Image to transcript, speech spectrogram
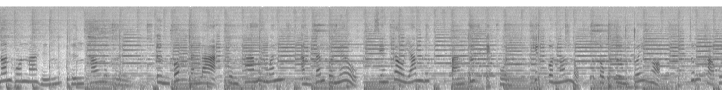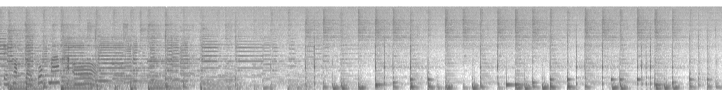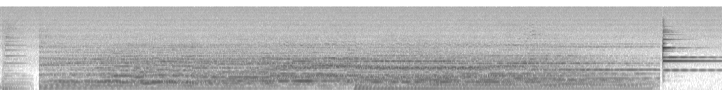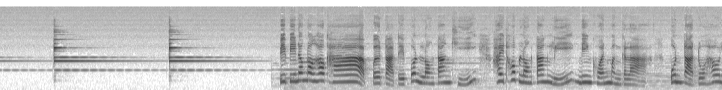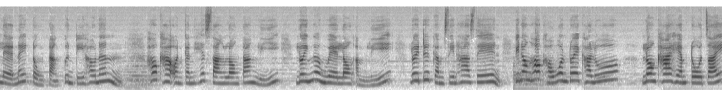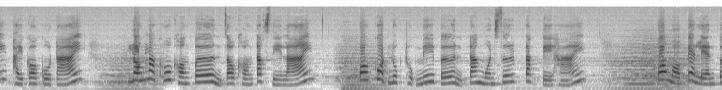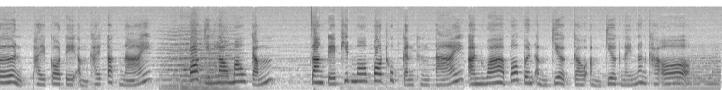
นอนฮนมาหึง ถึงเท้าลูกหึงตื่นปกกันละกลุ่มทามือวันอ่ำจันเปิ้นเย้า เสียงเก้าย้ำลึก ปางตึกแต่คน คิดกนนอนหนก ตกตื่นด้วยหงอบ จุ้มข่าวผู้เด็กหอกใจปกมากค่ะออ ปีปีน้องๆเฮาค่ะ เปิดตาเตป้นลองตั้งขี ให้ทบลองตั้งหลี มิงควันมังกลา ปุ้นตาตัวเฮาแลในตรงต่างปื้นตีเฮานั่นเฮาคาอ่อนกันเฮ็ดสร้างลองตั้งหลี ลุยเงื่องเวลองอ่ำหลีลุยตื้อกำซีนห้าเส้นพี่น้องเฮาเขาวนด้วยคาลูลองคาแฮมโตใจไผกอโกตายลองลักคู่ของเปิ้นเจ้าของตักเสียหลาย ปอกดลูกถูกเมเปิ้นตั้งมนซื้อตักเตหายป้อหมอเป็ดแลนเปิ้นไผกอเตอ่ำไข่ตักนายป้อกินเหล้าเมากำจางเตพิษหม้อป้อทุบกันถึงตาย อันว่าป้อเปิ้นอ่ำเกียกเกาอ่ำเกียกในนั่นค่ะอ้อ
